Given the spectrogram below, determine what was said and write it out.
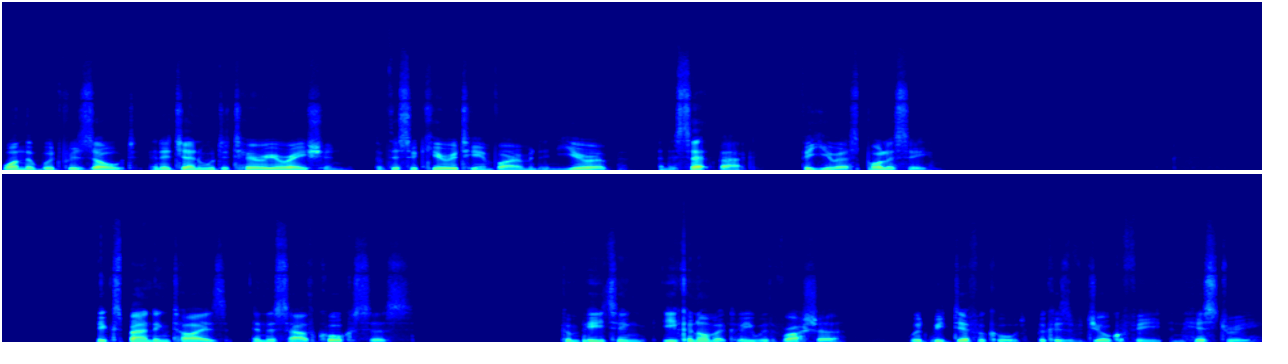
one that would result in a general deterioration of the security environment in Europe and a setback for US policy. Expanding ties in the South Caucasus. Competing economically with Russia would be difficult because of geography and history.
